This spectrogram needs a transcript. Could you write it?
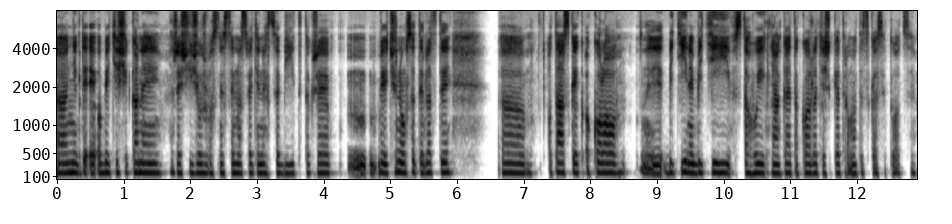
eh, někdy i oběti šikany řeší, že už vlastně se jim na světě nechce být, takže mm, většinou se tyhle ty eh, otázky okolo bytí, nebytí vztahují k nějaké takovéhle těžké traumatické situaci.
